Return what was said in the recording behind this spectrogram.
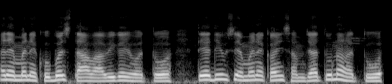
અને મને ખૂબ જ તાવ આવી ગયો હતો. તે દિવસે મને કંઈ સમજાતું ન હતું.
